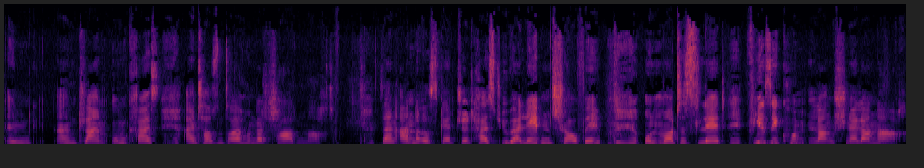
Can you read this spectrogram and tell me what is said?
in einem kleinen Umkreis 1300 Schaden macht. Sein anderes Gadget heißt Überlebensschaufel und Mortis lädt vier Sekunden lang schneller nach.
